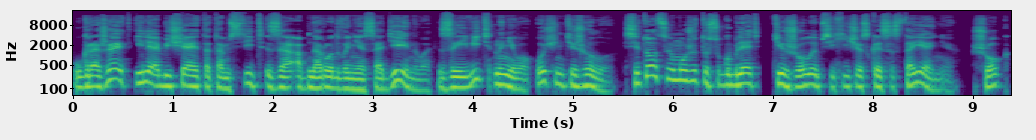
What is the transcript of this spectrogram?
угрожает или обещает отомстить за обнародование содеянного, заявить на него очень тяжело. Ситуацию может усугублять тяжелое психическое состояние, шок,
